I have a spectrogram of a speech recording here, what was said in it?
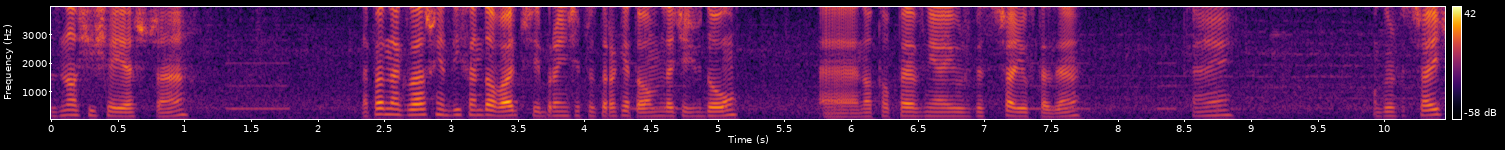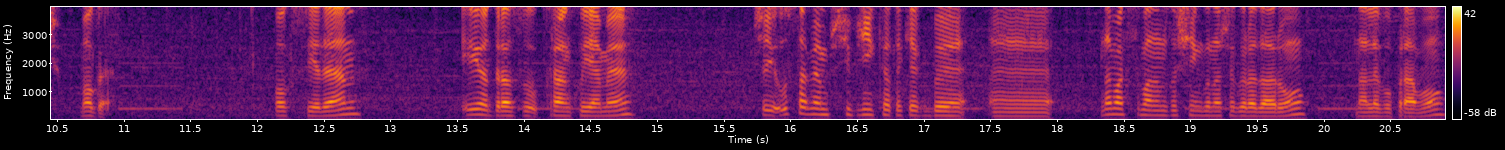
Wznosi się jeszcze. Na pewno jak zacznie defendować, czyli bronić się przed rakietą, lecieć w dół, e, no to pewnie już wystrzelił wtedy. Okej. Mogę już wystrzelić? Mogę. Fox 1. i od razu krankujemy. Czyli ustawiam przeciwnika tak jakby e, na maksymalnym zasięgu naszego radaru, na lewo-prawo,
